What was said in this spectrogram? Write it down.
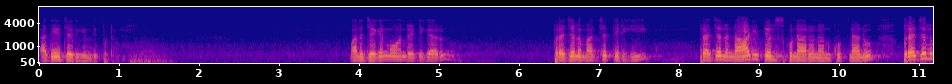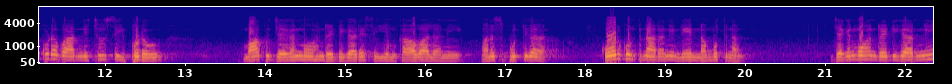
అదే జరిగింది ఇప్పుడు. మన జగన్మోహన్ రెడ్డి గారు ప్రజల మధ్య తిరిగి ప్రజల నాడి తెలుసుకున్నారు అని అనుకుంటున్నాను. ప్రజలు కూడా వారిని చూసి ఇప్పుడు మాకు జగన్మోహన్ రెడ్డి గారే సీఎం కావాలని మనస్ఫూర్తిగా కోరుకుంటున్నారని నేను నమ్ముతున్నాను. జగన్మోహన్ రెడ్డి గారిని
